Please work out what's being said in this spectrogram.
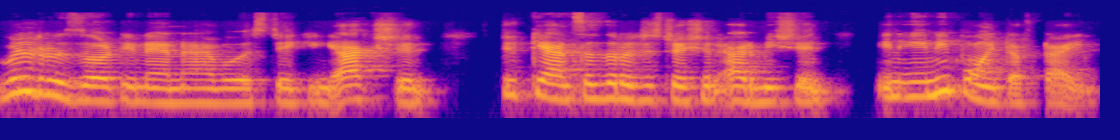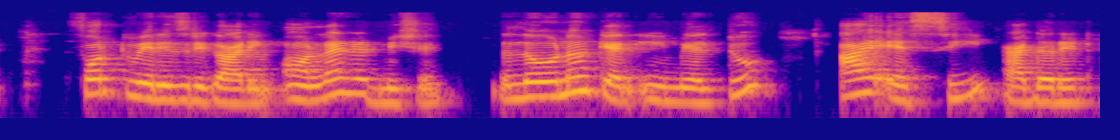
will result in NIOS taking action to cancel the registration admission in any point of time. For queries regarding online admission, the learner can email to isc at the rate.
